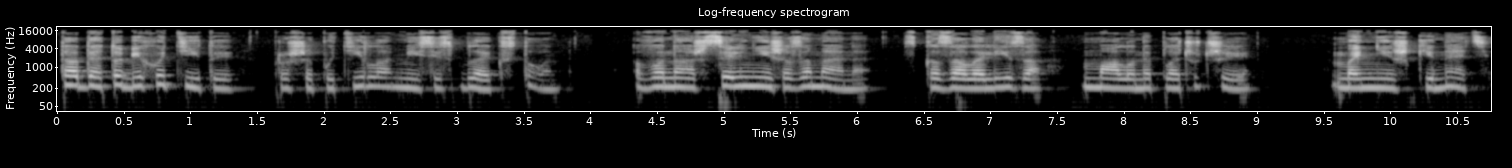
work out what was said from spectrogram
Та де тобі хотіти? прошепотіла місіс Блекстон. Вона ж сильніша за мене, сказала Ліза, мало не плачучи. Мені ж кінець.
